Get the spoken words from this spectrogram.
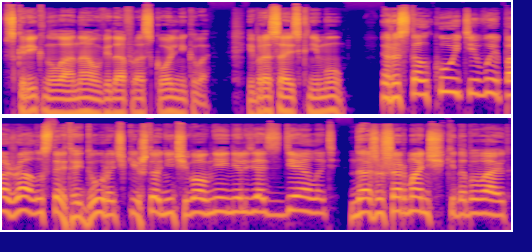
Вскрикнула она, увидав Раскольникова, и, бросаясь к нему, «Растолкуйте вы, пожалуйста, этой дурочке, что ничего в ней нельзя сделать. Даже шарманщики добывают,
